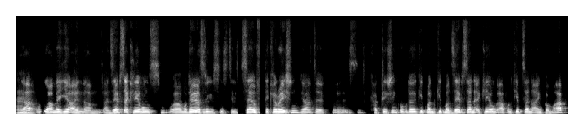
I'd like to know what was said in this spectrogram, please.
Mhm. Ja, und wir haben ja hier ein, ähm, ein Selbsterklärungsmodell, also das ist die Self-Declaration, ja, die, da gibt man, gibt man selbst seine Erklärung ab und gibt sein Einkommen ab.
